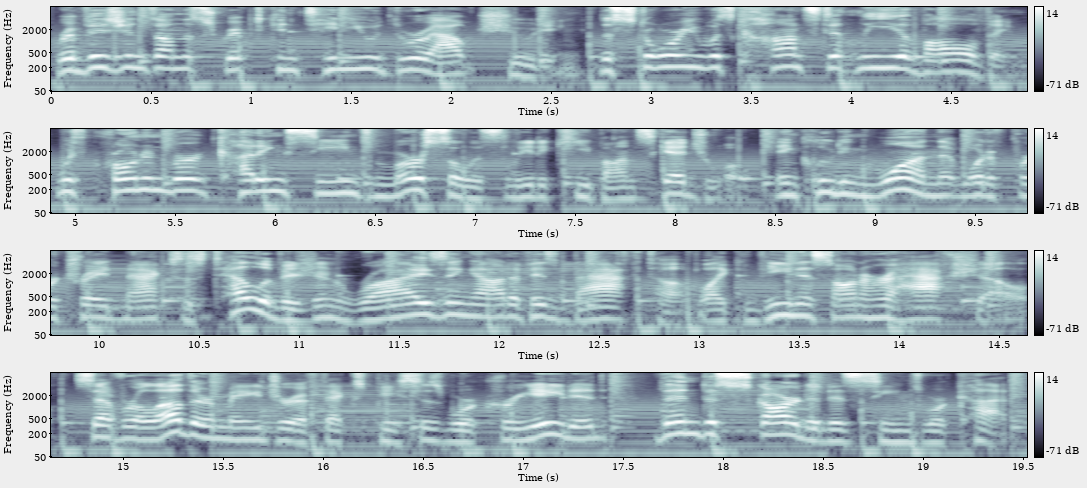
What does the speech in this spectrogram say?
Revisions on the script continued throughout shooting. The story was constantly evolving, with Cronenberg cutting scenes mercilessly to keep on schedule, including one that would have portrayed Max's television rising out of his bathtub like Venus on her half shell. Several other major effects pieces were created, then discarded as scenes were cut.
